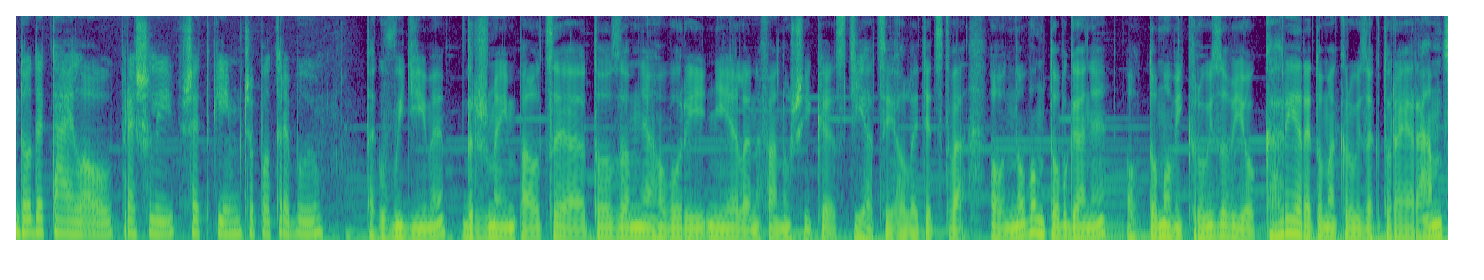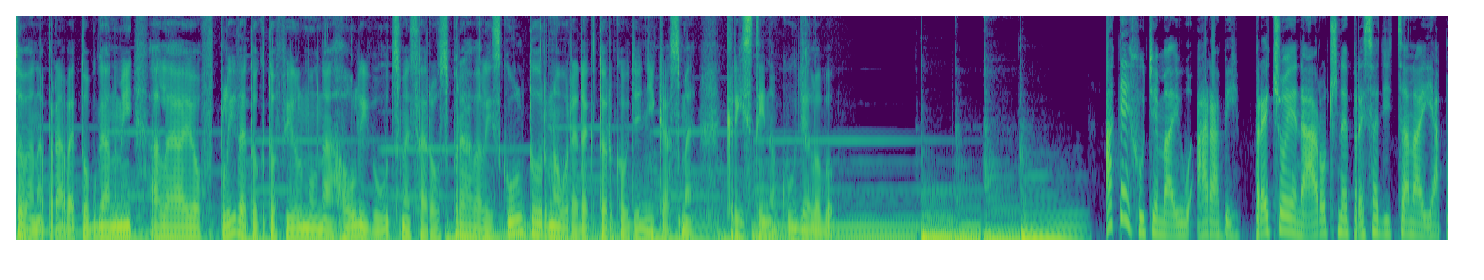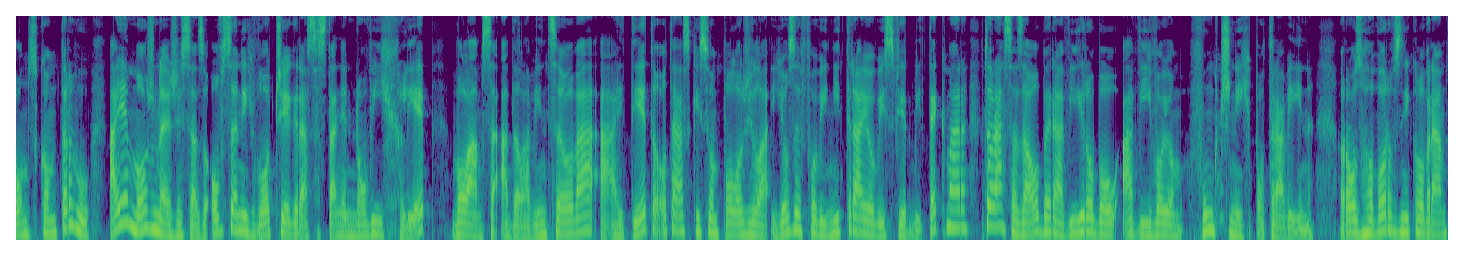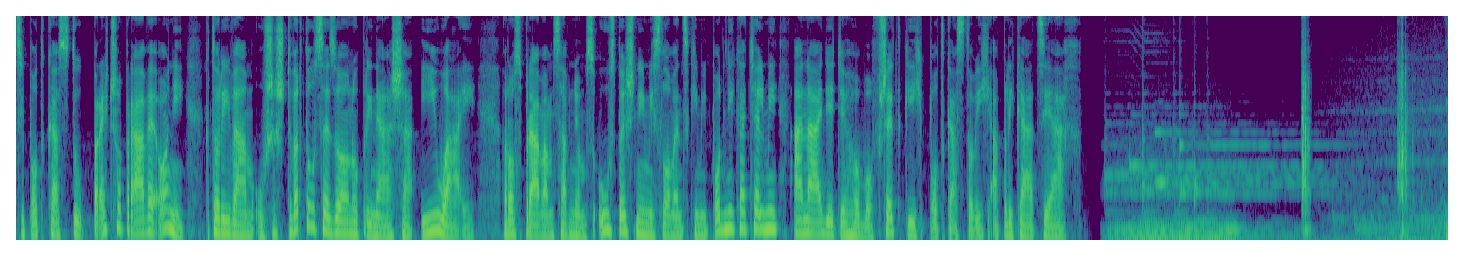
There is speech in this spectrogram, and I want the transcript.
do detajlov prešli všetkým, čo potrebujú tak uvidíme. Držme im palce a to za mňa hovorí nie len fanúšik stíhacieho letectva. O novom Top Gune, o Tomovi Cruiseovi, o kariére Toma Cruisa, ktorá je rámcovaná práve Top Gunmi, ale aj o vplyve tohto filmu na Hollywood sme sa rozprávali s kultúrnou redaktorkou denníka Sme, Kristínou Kúdelovou. Aké chute majú Araby? Prečo je náročné presadiť sa na japonskom trhu? A je možné, že sa z ovsených vločiek raz stane nový chlieb? Volám sa Adela Vinceová a aj tieto otázky som položila Jozefovi Nitrajovi z firmy Tekmar, ktorá sa zaoberá výrobou a vývojom funkčných potravín. Rozhovor vznikol v rámci podcastu Prečo práve oni, ktorý vám už štvrtú sezónu prináša EY. Rozprávam sa v ňom s úspešnými slovenskými podnikateľmi a nájdete ho vo všetkých podcastových aplikáciách.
